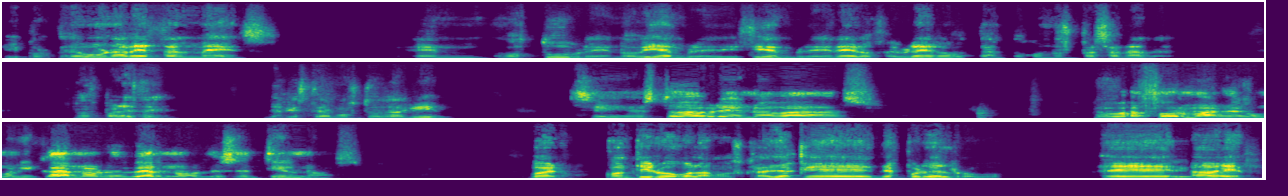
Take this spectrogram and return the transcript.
Y porque una vez al mes, en octubre, noviembre, diciembre, enero, febrero, tampoco nos pasa nada. ¿No os parece? Ya que estamos todos aquí. Sí, esto abre nuevas, nuevas formas de comunicarnos, de vernos, de sentirnos. Bueno, continúo con la mosca, ya que después del robo. Eh, a ver,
